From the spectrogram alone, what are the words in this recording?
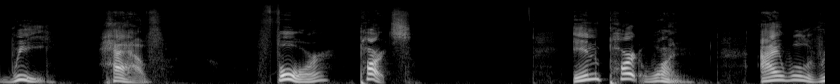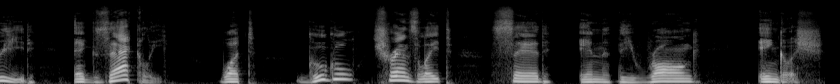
we have four parts. In part one, I will read exactly what Google Translate said in the wrong English.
